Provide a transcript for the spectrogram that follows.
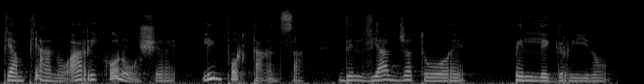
pian piano a riconoscere l'importanza del viaggiatore pellegrino.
